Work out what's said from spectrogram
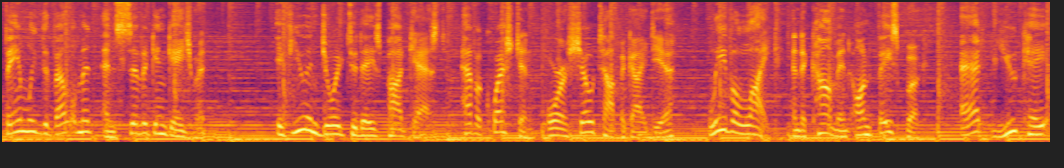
family development, and civic engagement. If you enjoyed today's podcast, have a question or a show topic idea, leave a like and a comment on Facebook at UKFCSEXT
